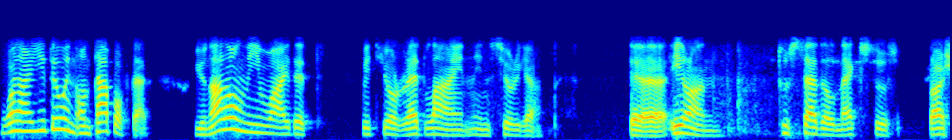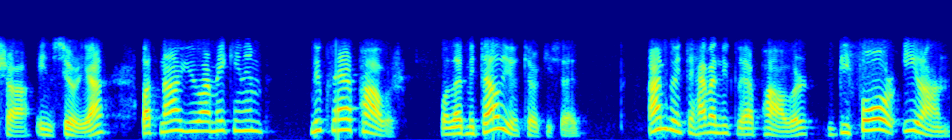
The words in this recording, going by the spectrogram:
What are you doing on top of that? You not only invited with your red line in Syria uh, Iran to settle next to Russia in Syria, but now you are making him nuclear power. Well, let me tell you, Turkey said, I'm going to have a nuclear power before Iran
